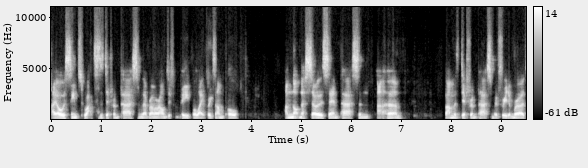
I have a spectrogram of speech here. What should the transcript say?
I always seem to act as a different person whenever I'm around different people. Like for example, I'm not necessarily the same person at home, but I'm a different person with Freedom Road,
